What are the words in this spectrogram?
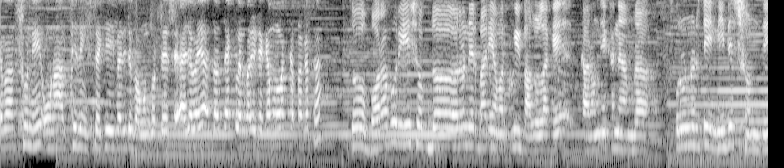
এবার শুনি ওনার ফিলিংসটা কি এই বাড়িতে ভ্রমণ করতে এসে। এই ভাইয়া তা দেখলেন বাড়িটা কেমন লাগছে আপনার কাছে? তো বরাবর এইসব ধরনের বাড়ি আমার খুবই ভালো লাগে কারণ এখানে আমরা পুরনোর যে নিদর্শন যে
